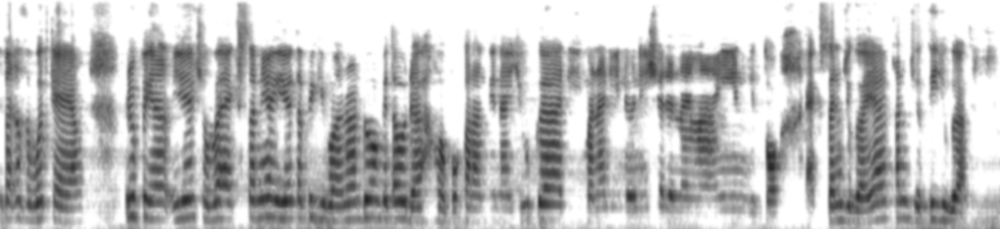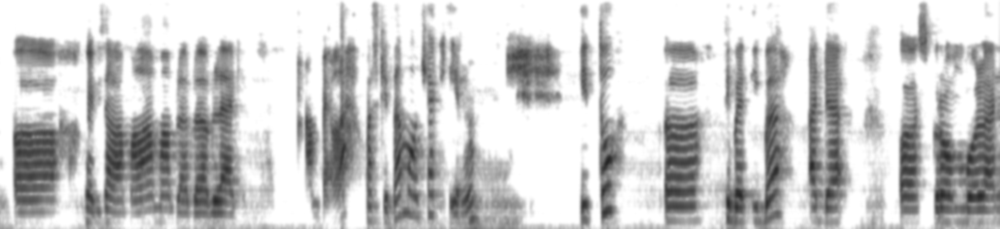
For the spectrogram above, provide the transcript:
kita kesebut kayak yang lu pengen iya coba extend ya iya tapi gimana dong? Kita udah ngebuk karantina juga di mana di Indonesia dan lain-lain gitu. Extend juga ya kan cuti juga eh, nggak bisa lama-lama bla bla bla gitu. sampai lah pas kita mau check in itu eh, tiba-tiba ada eh, segerombolan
